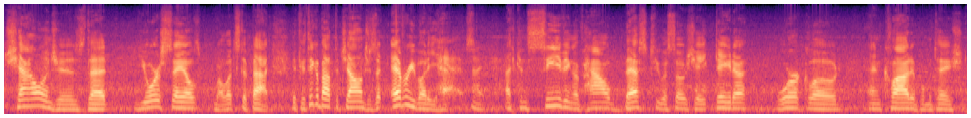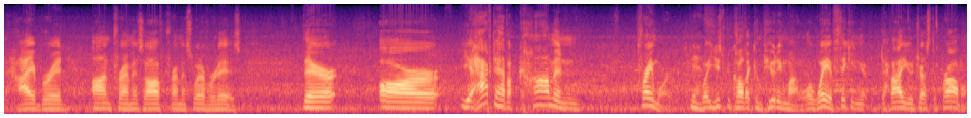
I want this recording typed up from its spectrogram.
challenges that your sales, well let's step back. If you think about the challenges that everybody has Right. at conceiving of how best to associate data, workload, and cloud implementation, hybrid, on-premise, off-premise, whatever it is. There are, you have to have a common framework, yes. what used to be called a computing model, a way of thinking of how you address the problem.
